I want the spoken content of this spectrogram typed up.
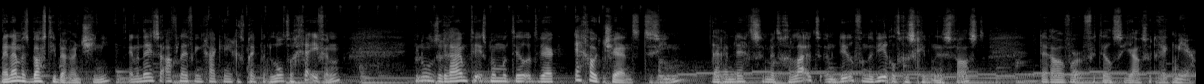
Mijn naam is Basti Barancini en in deze aflevering ga ik in gesprek met Lotte Geven. In onze ruimte is momenteel het werk Echo Chant te zien. Daarin legt ze met geluid een deel van de wereldgeschiedenis vast. Daarover vertelt ze jou zo direct meer.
